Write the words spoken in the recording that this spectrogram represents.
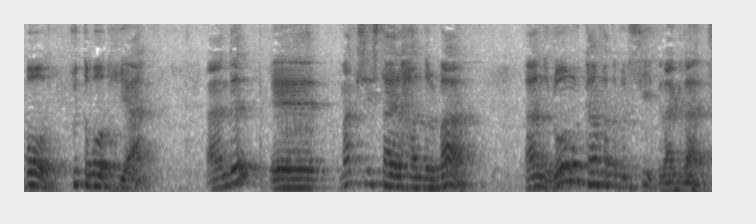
board, footboard here, and uh, maxi style handlebar, and long comfortable seat like that.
